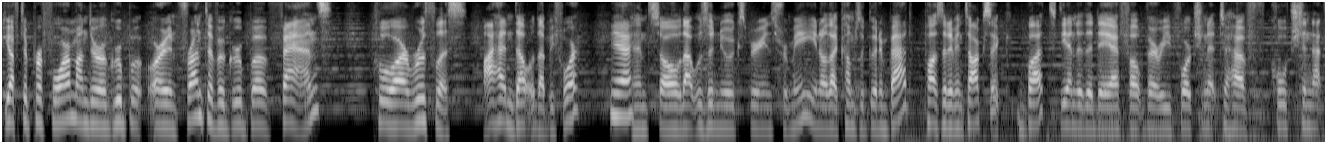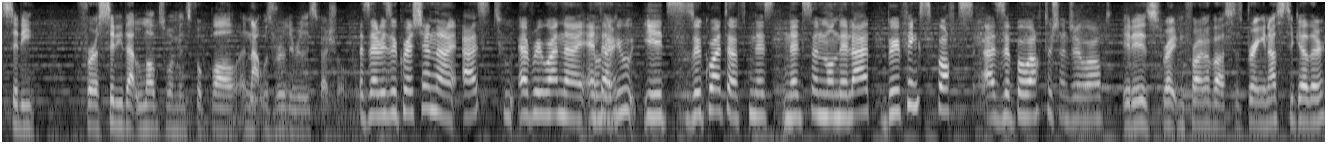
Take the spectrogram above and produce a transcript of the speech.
you have to perform under a group of, or in front of a group of fans who are ruthless. I hadn't dealt with that before. Yeah. And so that was a new experience for me. You know, that comes with good and bad, positive and toxic. But at the end of the day, I felt very fortunate to have coached in that city for a city that loves women's football, and that was really, really special. There is a question I ask to everyone I interview. Okay. It's the quote of Nelson Mandela. Do you think sports has the power to change the world? It is right in front of us. It's bringing us together.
